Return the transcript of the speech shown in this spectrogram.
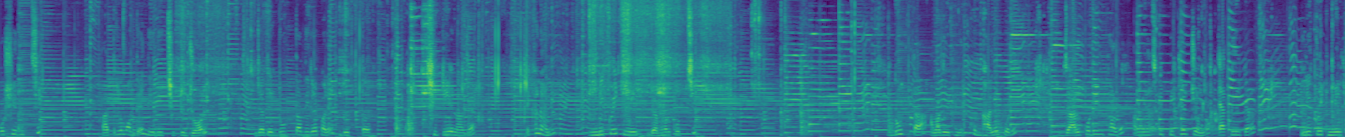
বসিয়ে দিচ্ছি। পাত্রের মধ্যে দিয়ে দিচ্ছি একটু জল, যাতে দুধটা দিলে পারে, দুধটা ছিটিয়ে না যায়। এখানে আমি লিকুইড মিল্ক ব্যবহার করছি। দুধটা আমাদের এখানে খুব ভালো করে জাল করে নিতে হবে। আমি আজকে পিঠের জন্য এক লিটার লিকুইড মিল্ক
